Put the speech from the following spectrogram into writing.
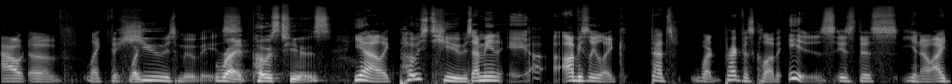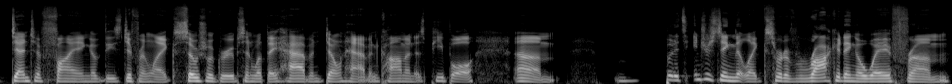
out of like the Hughes movies. right post hughes Yeah, like post Hughes. I mean, obviously like that's what Breakfast Club is is this, you know, identifying of these different like social groups and what they have and don't have in common as people. Um but it's interesting that like sort of rocketing away from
